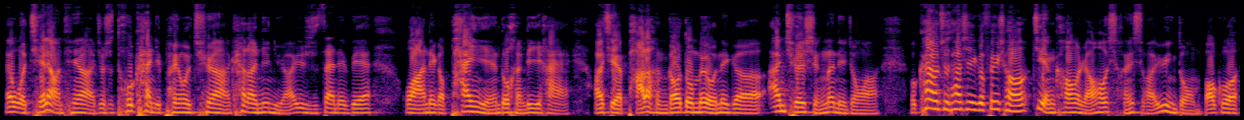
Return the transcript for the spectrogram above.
哎，我前两天啊，就是偷看你朋友圈啊，看到你女儿一直在那边，哇，那个攀岩都很厉害，而且爬了很高都没有那个安全绳的那种啊。我看上去她是一个非常健康，然后很喜欢运动，包括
